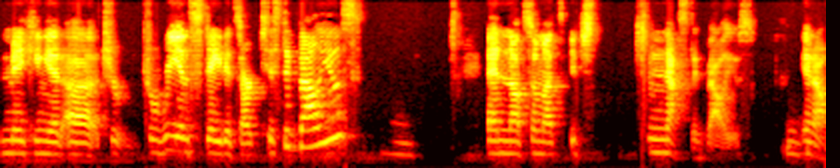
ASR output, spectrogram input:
making it uh, to to reinstate its artistic values, mm-hmm. and not so much its gymnastic values. Mm-hmm. You know,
